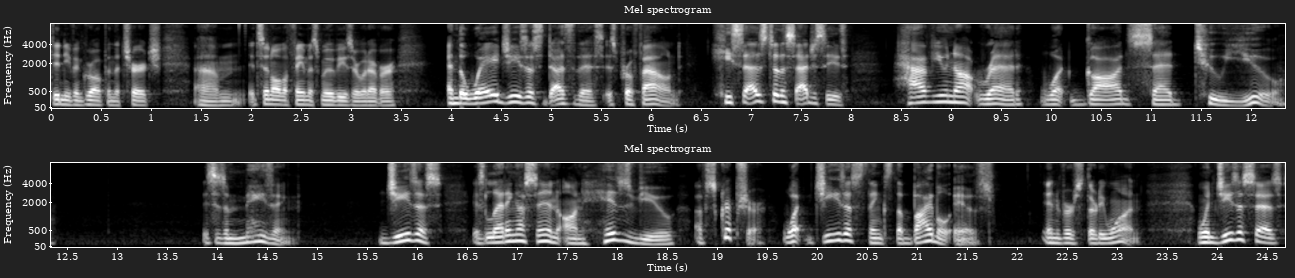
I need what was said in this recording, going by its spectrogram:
didn't even grow up in the church. Um, it's in all the famous movies or whatever. And the way Jesus does this is profound. He says to the Sadducees, Have you not read what God said to you? This is amazing. Jesus is letting us in on his view of Scripture, what Jesus thinks the Bible is in verse 31. When Jesus says,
